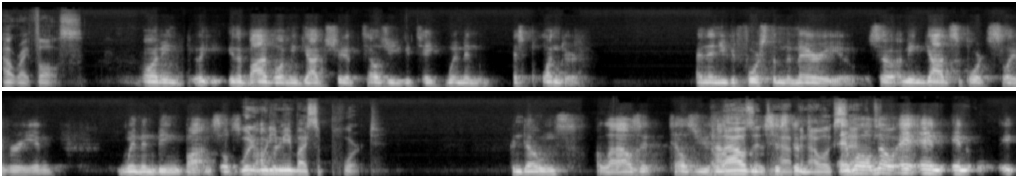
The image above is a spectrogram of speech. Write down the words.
outright false. well, I mean, in the Bible, I mean, God straight up tells you you could take women as plunder, and then you could force them to marry you. So, I mean, God supports slavery and women being bought and sold. What, what do you mean by support? condones, allows it, tells you how Allows it the to happen, I will And well, no, and, and and it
